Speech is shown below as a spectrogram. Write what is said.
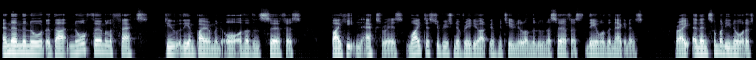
And then they noted that no thermal effects due to the environment or other than surface by heat and X rays, wide distribution of radioactive material on the lunar surface, they were the negatives, right? And then somebody noted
